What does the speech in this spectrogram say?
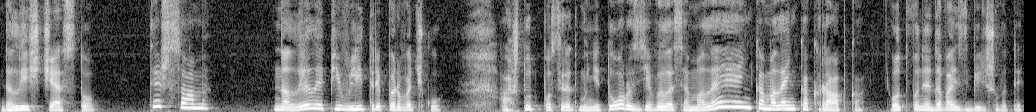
Дали ще сто. Те ж саме. Налили півлітри первачку. Аж тут посеред монітору з'явилася маленька маленька крапка. От вони давай збільшувати.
